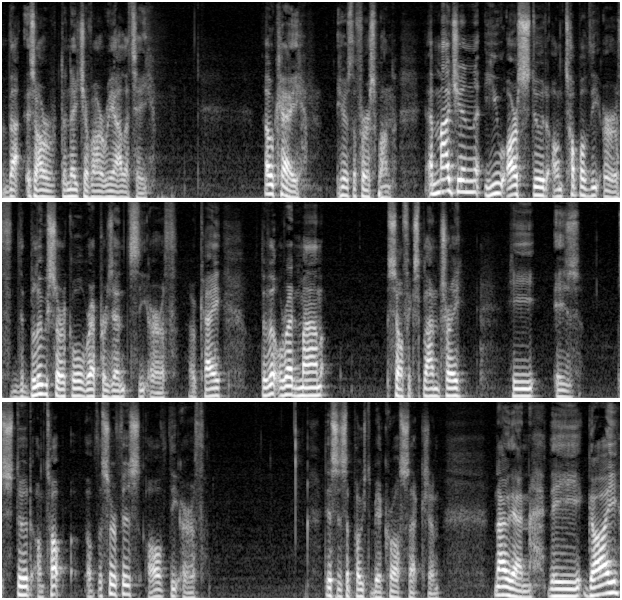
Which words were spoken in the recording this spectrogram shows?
That is our the nature of our reality. Okay, here's the first one. Imagine you are stood on top of the earth. The blue circle represents the earth. Okay, the little red man, self-explanatory. He is stood on top of the surface of the earth. This is supposed to be a cross section. Now then, the guy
